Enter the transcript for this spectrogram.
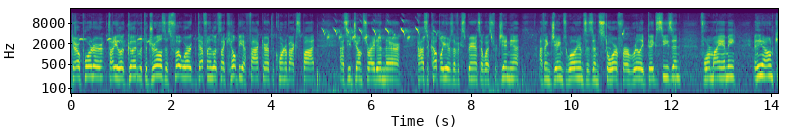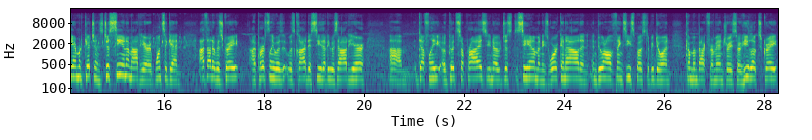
Daryl Porter thought he looked good with the drills. His footwork definitely looks like he'll be a factor at the cornerback spot as he jumps right in there. Has a couple years of experience at West Virginia. I think James Williams is in store for a really big season for Miami. And you know, Kamren Kinchens, just seeing him out here once again, I thought it was great. I personally was was glad to see that he was out here. Um, definitely a good surprise, you know, just to see him and he's working out and, and doing all the things he's supposed to be doing coming back from injury. So he looks great.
